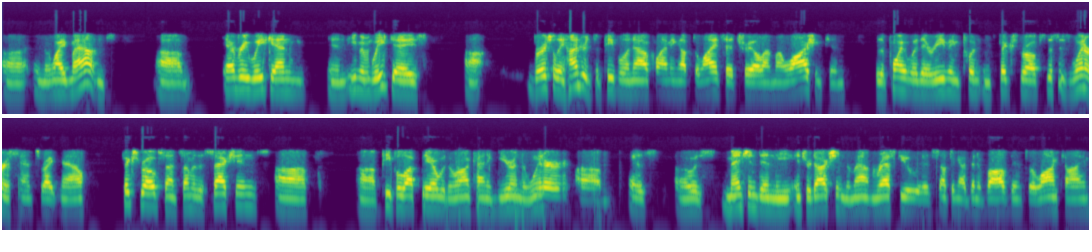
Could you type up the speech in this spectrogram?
uh, in the White Mountains. Um, every weekend and even weekdays, uh, virtually hundreds of people are now climbing up the Lions Head Trail on Mount Washington to the point where they're even putting fixed ropes. This is winter ascents right now. Fixed ropes on some of the sections. Uh, uh, people up there with the wrong kind of gear in the winter. Um, as uh, was mentioned in the introduction, the mountain rescue is something I've been involved in for a long time.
